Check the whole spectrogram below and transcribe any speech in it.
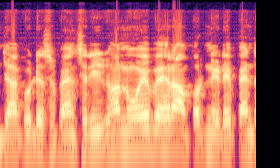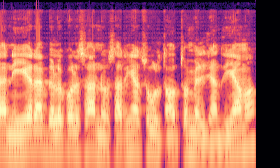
ਜਾਂ ਕੋਈ ਡਿਸਪੈਂਸਰੀ ਸਾਨੂੰ ਇਹ ਬਹਿਰਾਮਪੁਰ ਨੇੜੇ ਪੈਂਦਾ ਨੀਅਰ ਆ ਬਿਲਕੁਲ ਸਾਨੂੰ ਸਾਰੀਆਂ ਸਹੂਲਤਾਂ ਉੱਥੋਂ ਮਿਲ ਜਾਂਦੀਆਂ ਵਾ।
